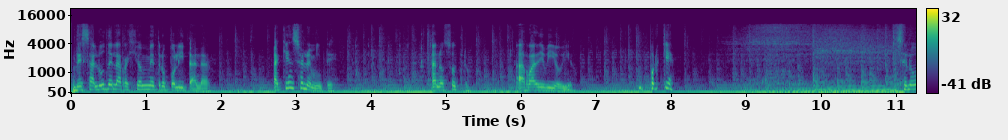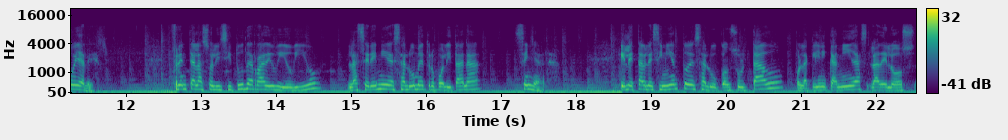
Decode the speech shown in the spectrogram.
de Salud de la región metropolitana. ¿A quién se lo emite? A nosotros, a Radio Bio Bio. ¿Por qué? Se lo voy a leer. Frente a la solicitud de Radio Bio Bio, la Seremi de Salud Metropolitana señala, El establecimiento de salud consultado por la clínica Midas, la de los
